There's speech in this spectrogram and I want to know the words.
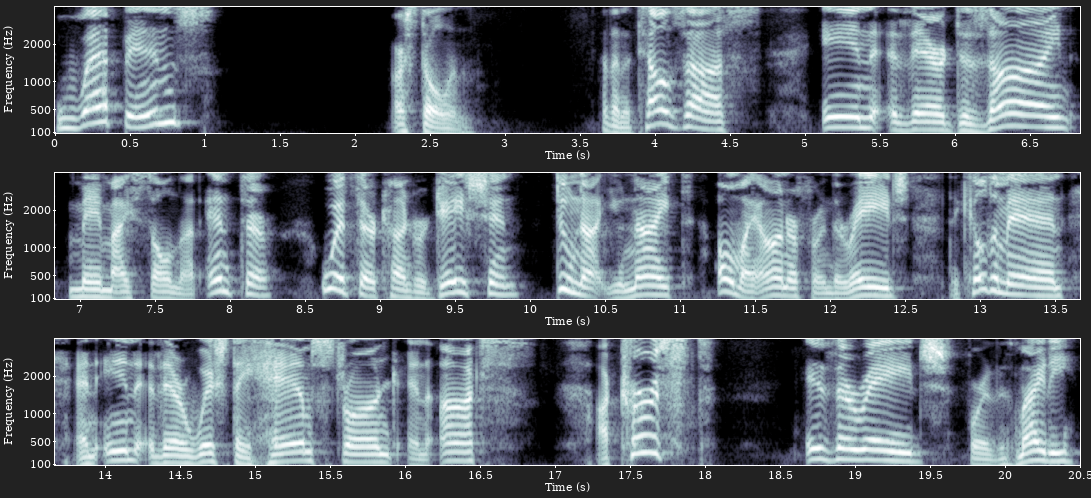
weapons are stolen. And then it tells us in their design, may my soul not enter with their congregation. Do not unite. Oh, my honor, for in their rage they killed a man, and in their wish they hamstrung an ox. Accursed is their rage, for it is mighty,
